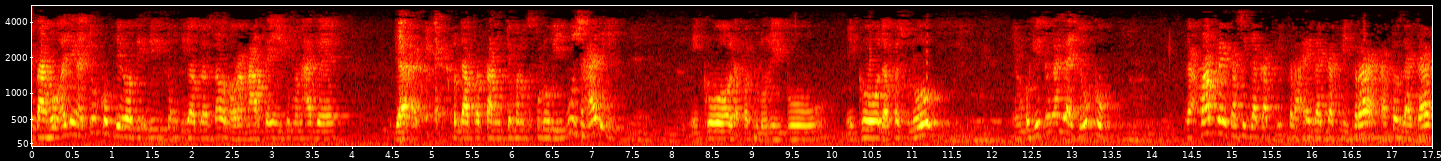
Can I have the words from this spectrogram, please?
tahu aja nggak cukup di roti dihitung 13 tahun. Orang hartanya cuma ada ya, pendapatan cuma 10 ribu sehari. Niko dapat 10 ribu, Niko dapat 10. Yang begitu kan nggak cukup. Nggak apa-apa kasih zakat fitrah, eh zakat fitrah atau zakat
